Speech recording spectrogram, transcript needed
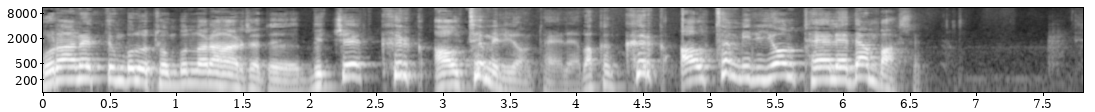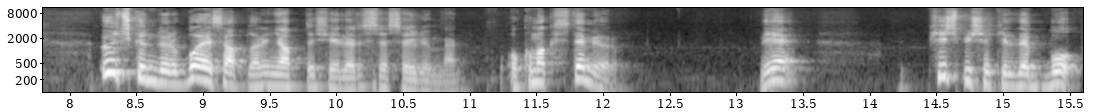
Burhanettin Bulut'un bunlara harcadığı bütçe 46 milyon TL. Bakın 46 milyon TL'den bahsediyor. Üç gündür bu hesapların yaptığı şeyleri size söyleyeyim ben. Okumak istemiyorum. Niye? Hiçbir şekilde bu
